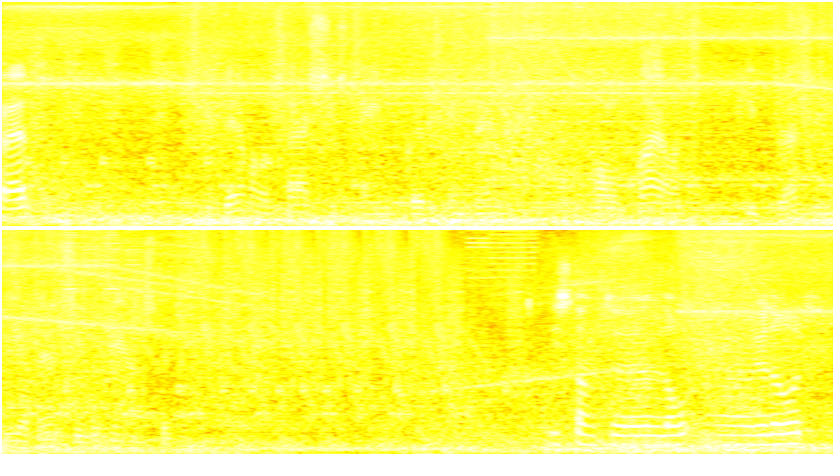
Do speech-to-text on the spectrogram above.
red. The demos has sustained critical damage. All pilots keep pressing the offensive against it. Instant uh, lo uh, reload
